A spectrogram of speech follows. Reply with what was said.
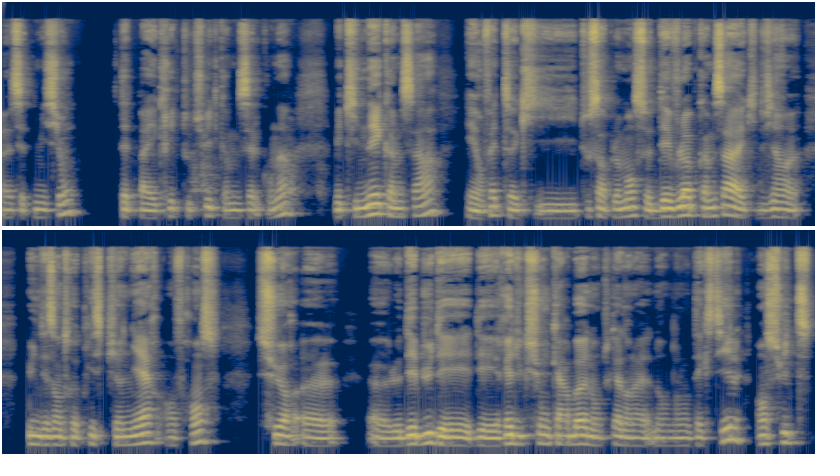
euh, cette mission, peut-être pas écrite tout de suite comme celle qu'on a, mais qui naît comme ça, et en fait qui tout simplement se développe comme ça et qui devient euh, une des entreprises pionnières en France sur euh, le début des, réductions carbone, en tout cas dans, le textile. Ensuite,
